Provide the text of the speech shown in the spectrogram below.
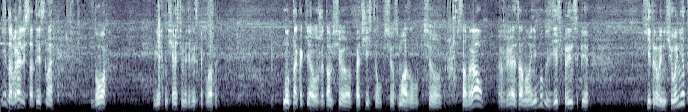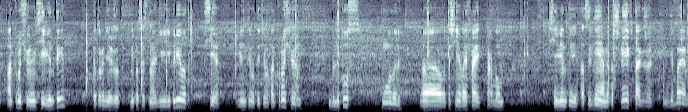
И добрались, соответственно, до верхней части материнской платы. Ну, так как я уже там все почистил, все смазал, все собрал, разбирать заново не буду. Здесь, в принципе, хитрого ничего нет. Откручиваем все винты, которые держат непосредственно DVD-привод. Все винты вот эти вот откручиваем. Bluetooth модуль, э, точнее Wi-Fi, пардон. Все винты отсоединяем этот шлейф, также отгибаем,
